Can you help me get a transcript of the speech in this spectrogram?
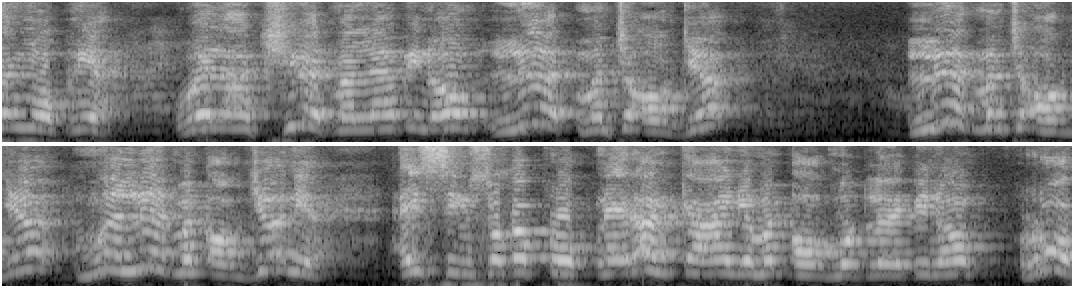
สงบเนี่ยเวลาเชือดมันแล้วพี่น้อง เลือดมันจะออกเยอะ เลือดมันจะออกเยอะ เมื่อเลือดมันออกเยอะเนี่ย ไอสิ่งสกปรกในร่างกายเนี่ยมันออกหมดเลยพี่น้องโรค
